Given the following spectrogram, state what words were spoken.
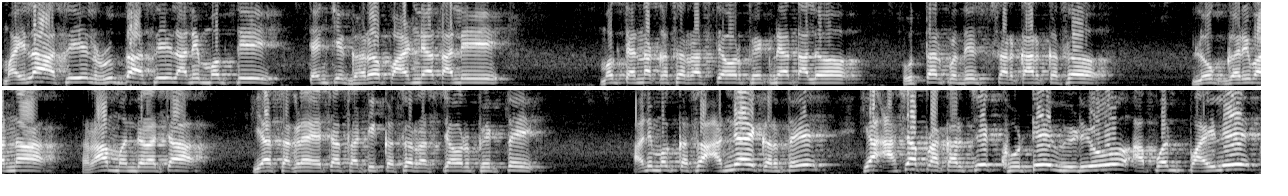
महिला असेल वृद्ध असेल आणि मग ते त्यांचे घरं पाडण्यात आले. मग त्यांना कसं रस्त्यावर फेकण्यात आलं? उत्तर प्रदेश सरकार कसं? लोक गरिबांना राम मंदिराच्या या सगळ्या याच्यासाठी कसं रस्त्यावर फेकते? आणि मग कसं अन्याय करते? या अशा प्रकारचे खोटे व्हिडिओ आपण पाहिले.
